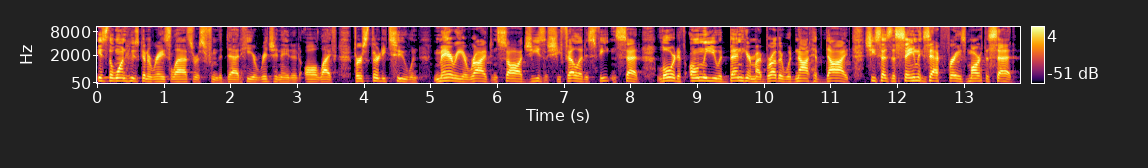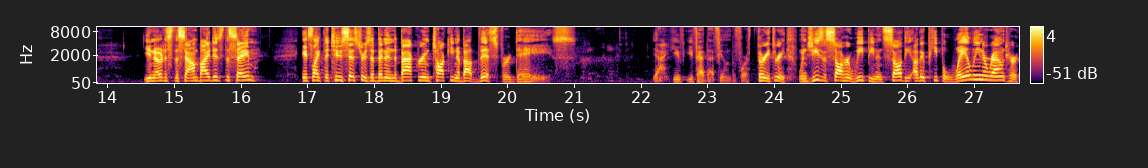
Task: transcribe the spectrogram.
is the one who's going to raise Lazarus from the dead. He originated all life. Verse 32 When Mary arrived and saw Jesus, she fell at his feet and said, Lord, if only you had been here, my brother would not have died. She says the same exact phrase Martha said. You notice the soundbite is the same? It's like the two sisters have been in the back room talking about this for days. Yeah, you've, you've had that feeling before. 33. When Jesus saw her weeping and saw the other people wailing around her,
